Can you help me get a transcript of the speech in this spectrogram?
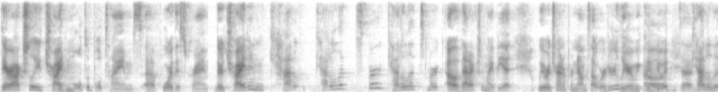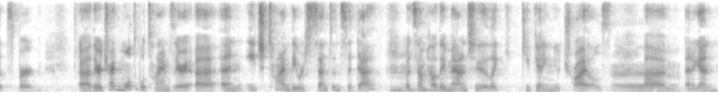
they're actually tried multiple times uh, for this crime. They're tried in Cat- Cataletsburg. Cataletsburg. Oh, that actually might be it. We were trying to pronounce that word earlier and we couldn't do Oh, it. dead. Cataletsburg. Uh, they were tried multiple times there, uh, and each time they were sentenced to death, Mm-hmm. but somehow they managed to like keep getting new trials. Uh, Um, and again,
